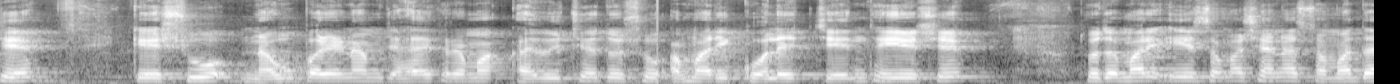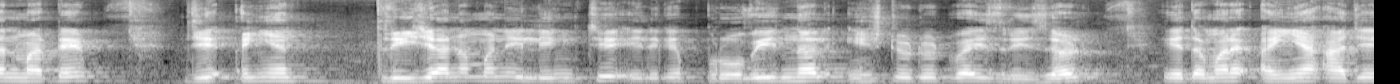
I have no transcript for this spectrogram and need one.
છે કે શું નવું પરિણામ જાહેર કરવામાં આવ્યું છે? તો શું અમારી કોલેજ ચેન્જ થઈ હશે? તો તમારે એ સમસ્યાના સમાધાન માટે જે અહીંયા ત્રીજા નંબરની લિંક છે, એટલે કે પ્રોવિઝનલ ઇન્સ્ટિટ્યૂટ વાઇઝ રિઝલ્ટ એ તમારે અહીંયા આ જે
